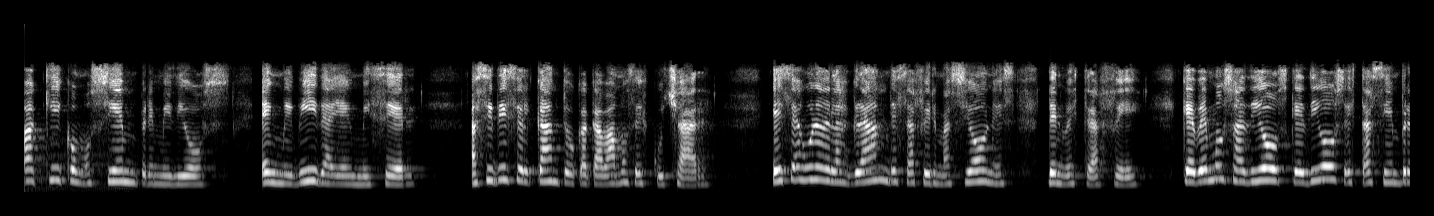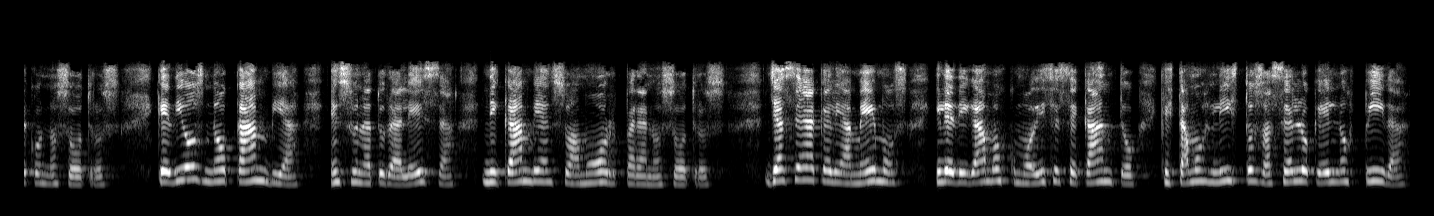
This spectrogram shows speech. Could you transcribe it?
Aquí como siempre, mi Dios, en mi vida y en mi ser. Así dice el canto que acabamos de escuchar. Esa es una de las grandes afirmaciones de nuestra fe, que vemos a Dios, que Dios está siempre con nosotros, que Dios no cambia en su naturaleza, ni cambia en su amor para nosotros. Ya sea que le amemos y le digamos, como dice ese canto, que estamos listos a hacer lo que Él nos pida,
